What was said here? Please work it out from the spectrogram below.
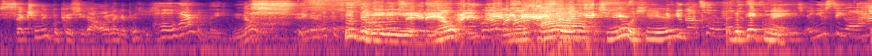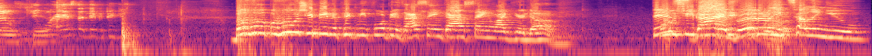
sexually because she got all naked pictures. Wholeheartedly. No. She's an idiot. Nope. What if, what if, Nope. let me Oh, ask you know what she is. If you go to a The real pick me. page and you see all houses, you gonna ask that nigga, do you? But who? But who is she being to pick me for? Because I seen guys saying like you're dumb. This she guy is literally telling you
